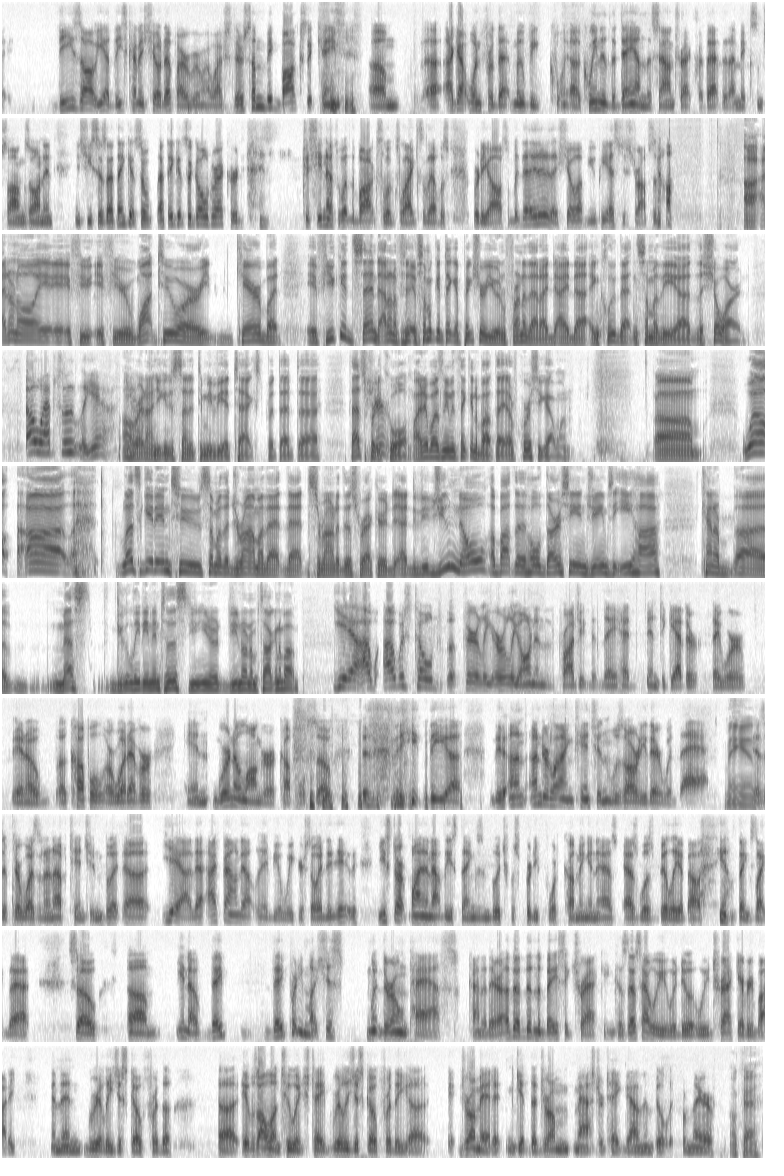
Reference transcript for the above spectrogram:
these all yeah, these kind of showed up. I remember my wife said, "There's some big box that came." um, uh, I got one for that movie, Qu- uh, Queen of the Damned, the soundtrack for that that I mixed some songs on, and and she says, "I think it's a I think it's a gold record." Because she knows what the box looks like, so that was pretty awesome. But they do; they show up. UPS just drops it off. Uh, I don't know if you if you want to or care, but if you could send, I don't know if, if someone could take a picture of you in front of that, I'd, I'd uh, include that in some of the uh, the show art. Oh, absolutely, yeah. Oh, yeah. right on. You can just send it to me via text, but that uh, that's pretty Sure. cool. I wasn't even thinking about that. Of course, you got one. Um, well, uh, let's get into some of the drama that that surrounded this record. Uh, did you know about the whole Darcy and James Iha kind of uh, mess leading into this? You, you know? Do you know what I'm talking about? Yeah, I, I was told fairly early on in the project that they had been together. They were, you know, a couple or whatever, and we're no longer a couple. So the the uh, the un- underlying tension was already there with that, Man, as if there wasn't enough tension. But uh, yeah, that I found out maybe a week or so, and it, it, you start finding out these things. And Butch was pretty forthcoming, and as as was Billy about you know things like that. So um, you know they they pretty much just went their own paths kind of there other than the basic tracking because that's how we would do it we'd track everybody and then really just go for the uh, it was all on two inch tape really just go for the uh, drum edit and get the drum master take down and then build it from there okay.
